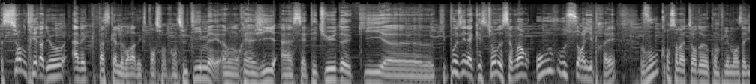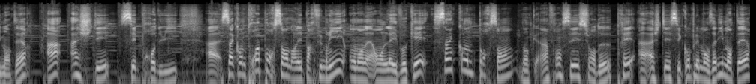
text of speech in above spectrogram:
sur Nutri Radio avec Pascal Lebras d'Expansion Consulting. On réagit à cette étude qui, euh, qui posait la question de savoir où vous seriez prêt, vous, consommateurs de compléments alimentaires, à acheter ces produits. À 53% dans les parfumeries, on, on l'a évoqué, 50%, donc un Français sur deux, prêt à acheter ces compléments alimentaires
